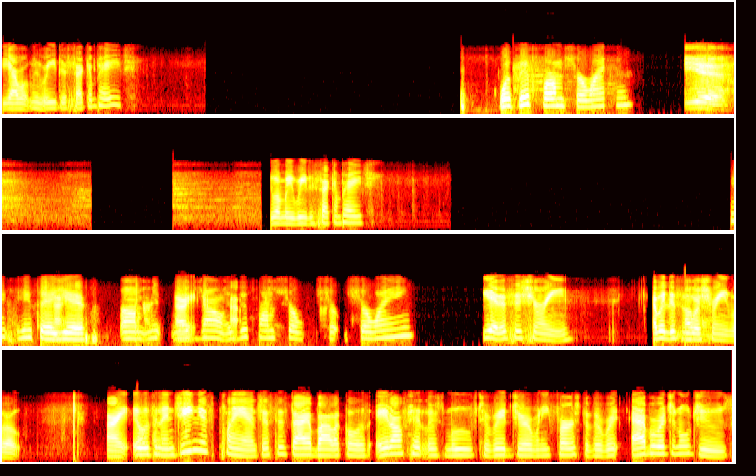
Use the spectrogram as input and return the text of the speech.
Y'all want me to read the second page? Was this from Shireen? Yeah. You want me to read the second page? He, he said right. yes. Um, Ms. right. Jones, is this from Shir- Shir- Shireen? Yeah, this is Shireen. I mean, this is what Shireen wrote. All right. It was an ingenious plan, just as diabolical as Adolf Hitler's move to rid Germany first of the Aboriginal Jews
